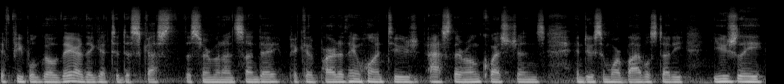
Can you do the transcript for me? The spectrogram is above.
if people go there, they get to discuss the sermon on Sunday, pick it apart if they want to, ask their own questions, and do some more Bible study. Usually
